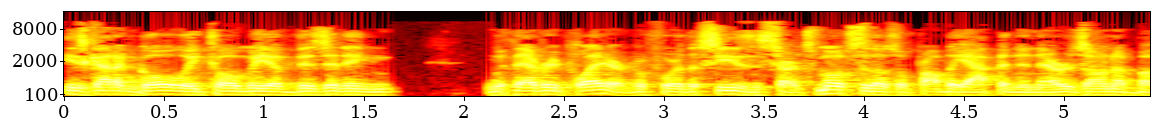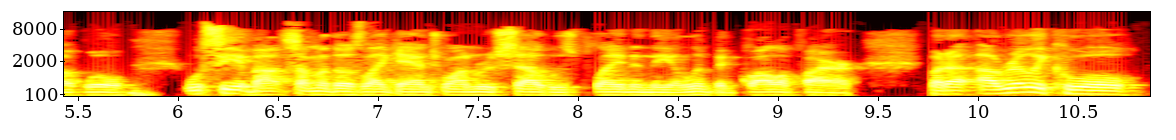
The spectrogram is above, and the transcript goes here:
he's got a goal. He told me of visiting with every player before the season starts. Most of those will probably happen in Arizona, but we'll we'll see about some of those like Antoine Roussel, who's playing in the Olympic qualifier. But a, a really cool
